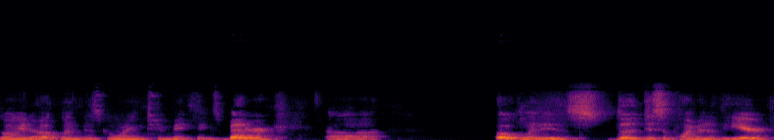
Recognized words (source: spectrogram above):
going into Oakland is going to make things better. Uh, Oakland is the disappointment of the year.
